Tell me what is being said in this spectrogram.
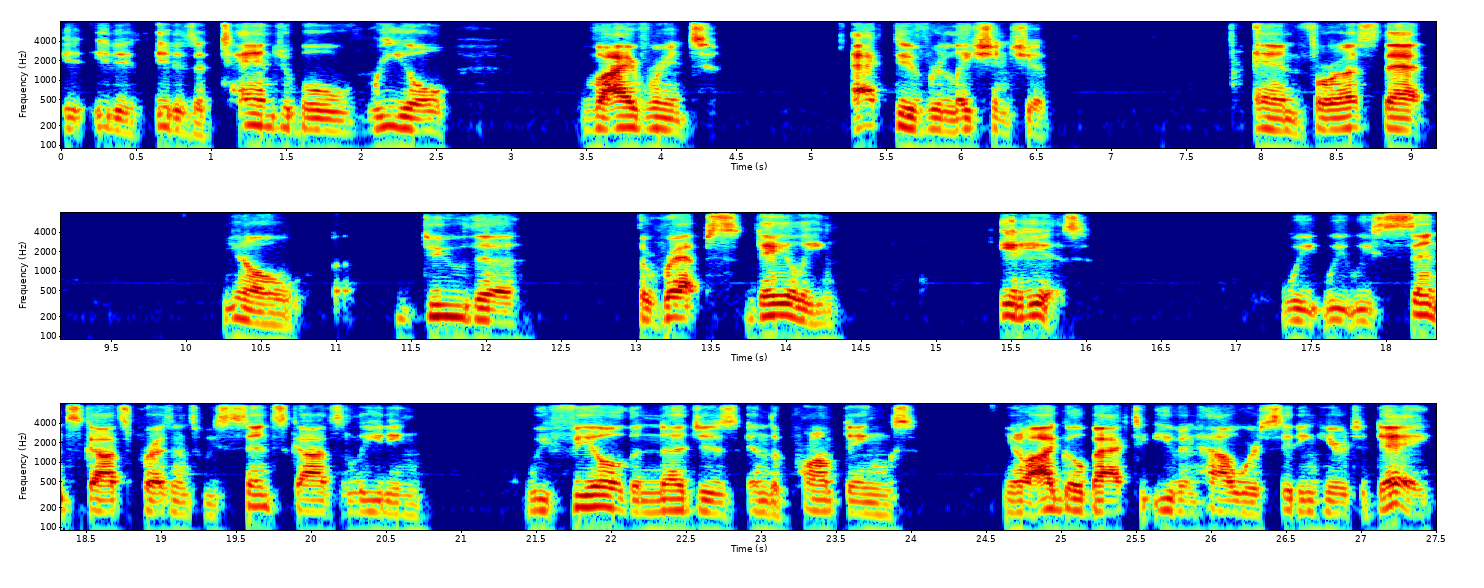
It, it is it is a tangible, real, vibrant, active relationship. And for us that, you know, do the the reps daily, it is. We, we we sense God's presence, we sense God's leading, we feel the nudges and the promptings. You know, I go back to even how we're sitting here today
